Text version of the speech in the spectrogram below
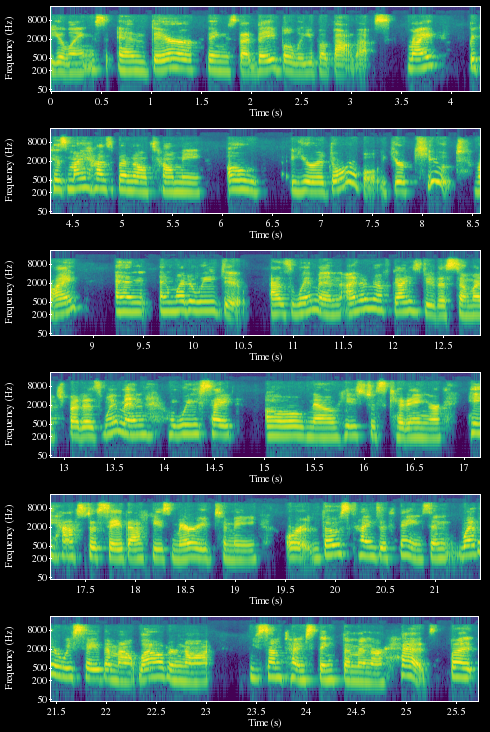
feelings and their things that they believe about us, right? Because my husband will tell me, "Oh, you're adorable. You're cute," right? And and what do we do? As women, I don't know if guys do this so much, but as women, we say, oh no, he's just kidding, or he has to say that he's married to me, or those kinds of things. And whether we say them out loud or not, we sometimes think them in our heads. But,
